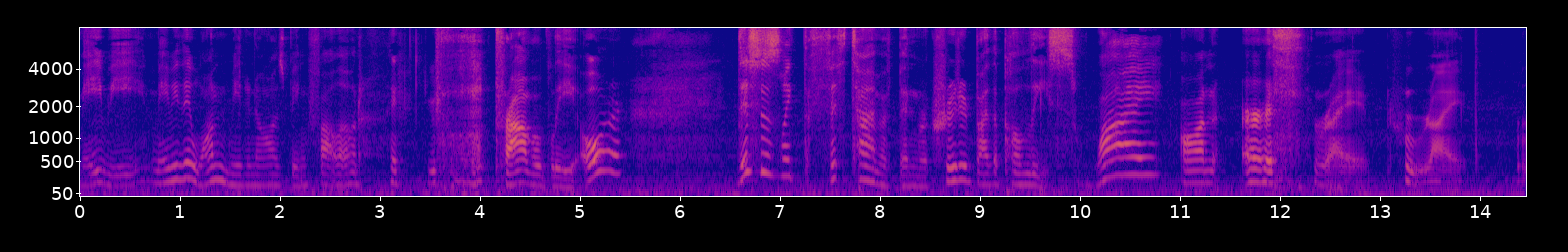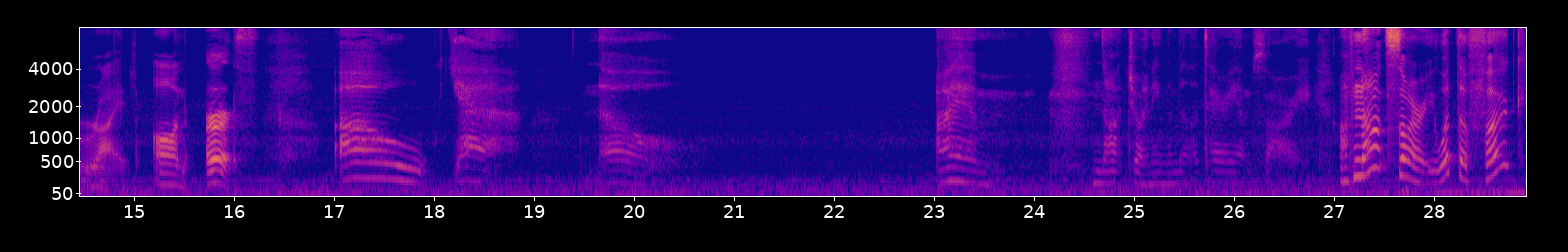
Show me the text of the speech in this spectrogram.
Maybe, maybe they wanted me to know I was being followed. Probably, or this is like the fifth time I've been recruited by the police. Why on earth? Right, right, right. On earth. Oh, yeah. No. I am not joining the military. I'm sorry. I'm not sorry. What the fuck?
